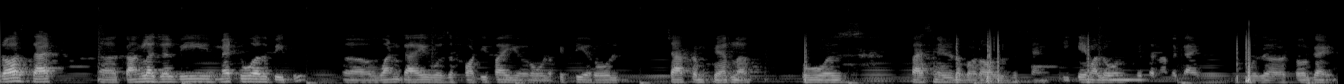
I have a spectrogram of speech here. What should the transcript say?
crossed that uh, kangla jal we met two other people. Uh, one guy was a 45 year old a 50 year old chap from kerala who was fascinated about all of this and he came alone with another guy who was a tour guide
